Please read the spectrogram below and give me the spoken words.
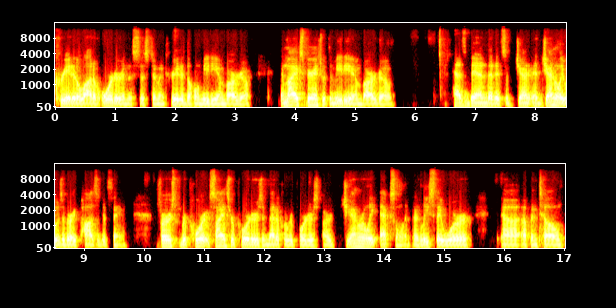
created a lot of order in the system and created the whole media embargo. And my experience with the media embargo has been that it's a generally was a very positive thing. First, report science reporters and medical reporters are generally excellent, or at least they were uh, up until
